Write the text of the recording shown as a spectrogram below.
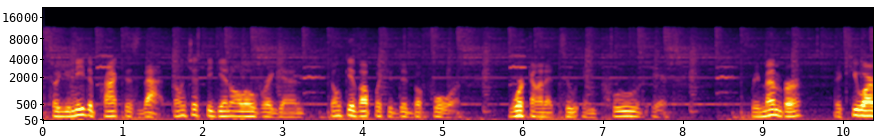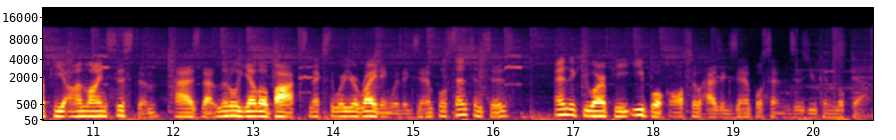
So you need to practice that. Don't just begin all over again. Don't give up what you did before. Work on it to improve it. Remember, the QRP online system has that little yellow box next to where you're writing with example sentences, and the QRP ebook also has example sentences you can look at.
